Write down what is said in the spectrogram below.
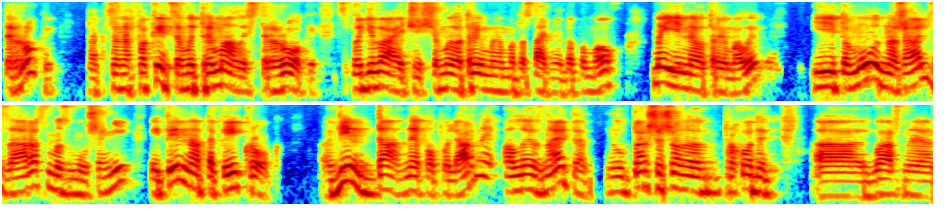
три роки. Так, це навпаки, це ми тримались три роки, сподіваючись, що ми отримаємо достатню допомогу. Ми її не отримали, і тому, на жаль, зараз ми змушені йти на такий крок. Він да не популярний, але знаєте, ну перше, що проходить а, власне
